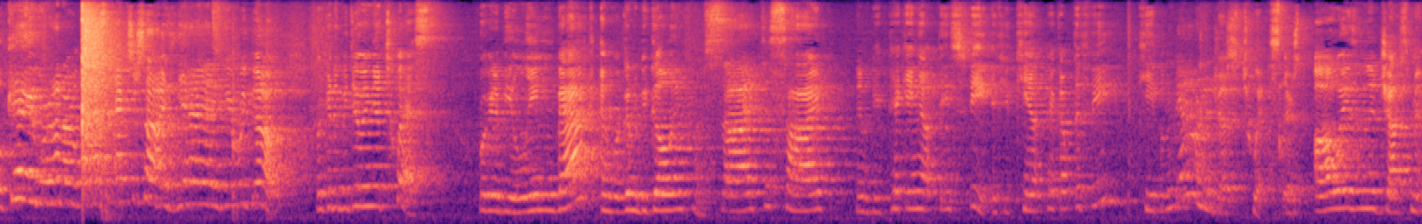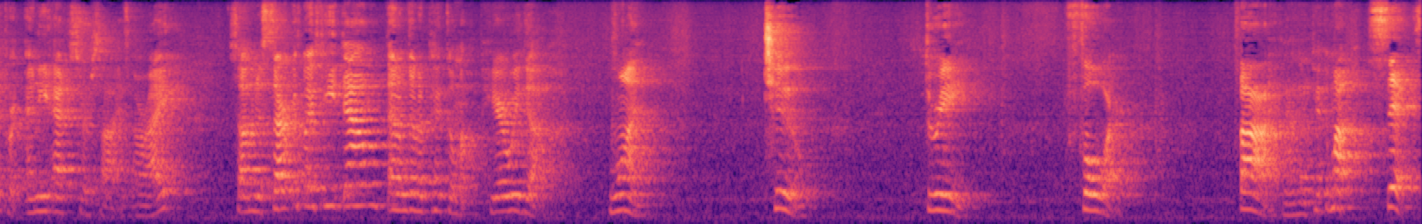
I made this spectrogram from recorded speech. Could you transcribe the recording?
Okay, we're on our last exercise. Yay, here we go. We're gonna be doing a twist. We're gonna be leaning back and we're gonna be going from side to side. Gonna be picking up these feet. If you can't pick up the feet, keep them down and just twist. There's always an adjustment for any exercise, all right? So I'm gonna start with my feet down, then I'm gonna pick them up. Here we go. One, two, three, four, five. Now I'm gonna pick them up. Six,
